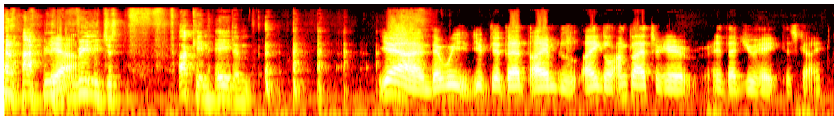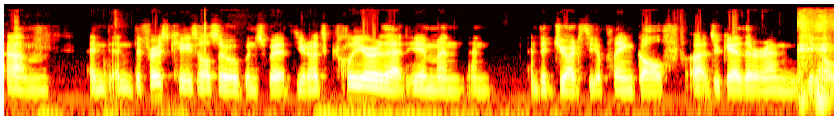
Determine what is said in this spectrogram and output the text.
Man, I Yeah. really just fucking hate him. Yeah, and then we you did that. I'm I, I'm glad to hear that you hate this guy. Um, and and the first case also opens with you know it's clear that him and and and the judge they are playing golf uh, together, and you know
